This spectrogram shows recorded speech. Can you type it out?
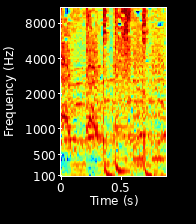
Fire.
